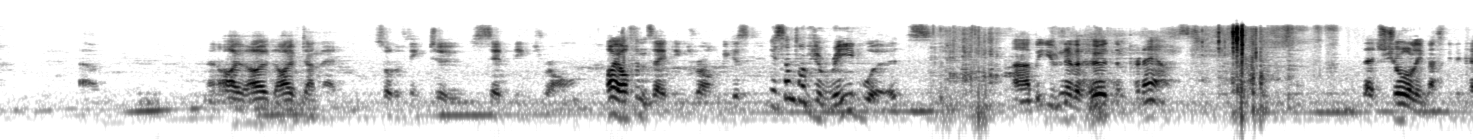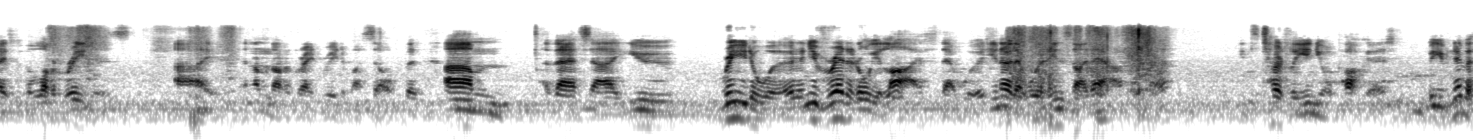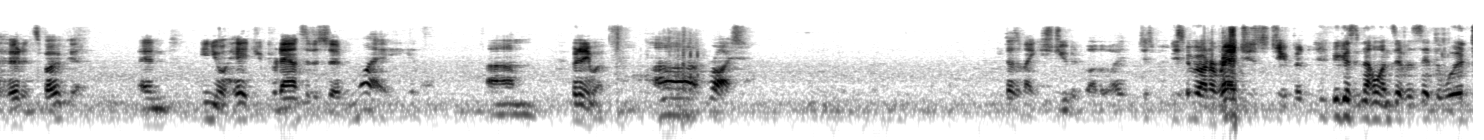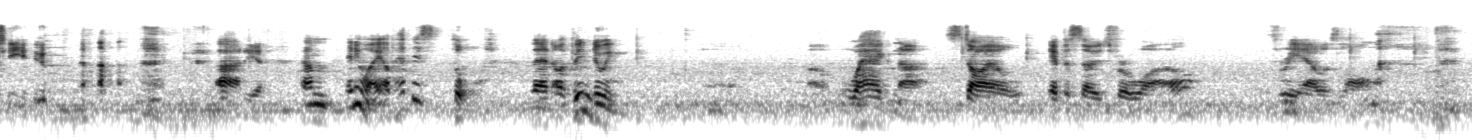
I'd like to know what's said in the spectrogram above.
Um, and I, I, I've done that sort of thing too. Said things wrong. I often say things wrong because yeah, sometimes you read words, uh, but you've never heard them pronounced. That surely must be the case with a lot of readers. Uh, and I'm not a great reader myself, but um, that uh, you read a word and you've read it all your life, that word, you know that word inside out, you know? it's totally in your pocket, but you've never heard it spoken. And in your head, you pronounce it a certain way, you know. Um, but anyway, uh, right. It doesn't make you stupid, by the way. It just makes everyone around you stupid because no one's ever said the word to you. ah, dear. Um, anyway, I've had this thought that I've been doing uh, Wagner style episodes for a while, three hours long,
